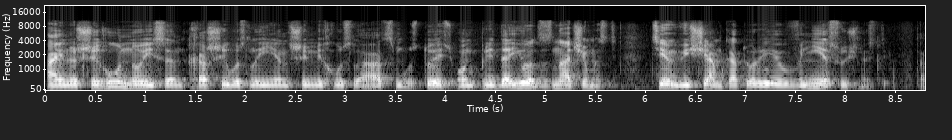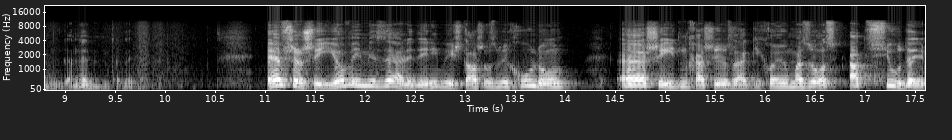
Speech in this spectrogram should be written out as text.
Айну шигу нойсен хашивус лейнен шемихусла ацмус. То есть он придает значимость тем вещам, которые вне сущности. Там Ганеден и так далее. Эвшер шиёвый мизе алидериба и шталшус вихулу Э, Шиитн Хашир Злакихой Мазолос. Отсюда,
